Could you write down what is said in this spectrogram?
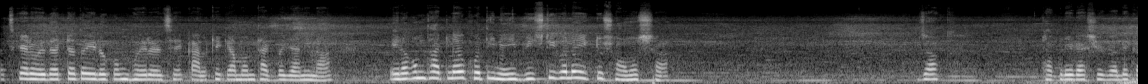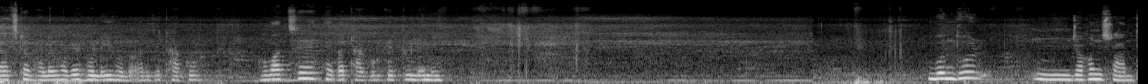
আজকের ওয়েদারটা তো এরকম হয়ে রয়েছে, কালকে কেমন থাকবে জানি না। এরকম থাকলেও ক্ষতি নেই, বৃষ্টি হলে একটু সমস্যা। যাক, ঠাকুরের আশীর্বাদে কাজটা ভালোভাবে হলেই হলো। আর যে ঠাকুর ঘুমাচ্ছে, এবার ঠাকুরকে তুলে নিই। বন্ধুর যখন শ্রাদ্ধ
